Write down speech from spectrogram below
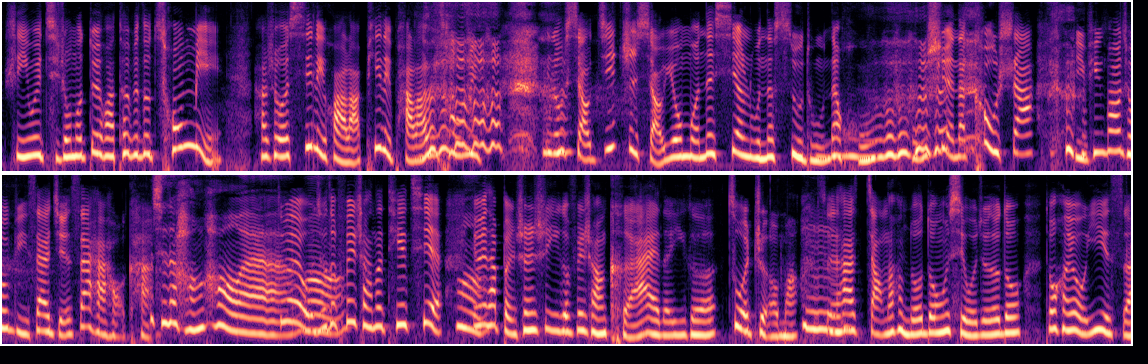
是因为其中的对话特别的聪明。”他说：“稀里哗啦、噼里啪啦的聪明，那种小机智、小幽默，那线路、那速度、那弧弧旋、那扣杀，比乒乓球比赛决赛还好看。”写的很好哎，对，我觉得嗯非常的贴切，嗯因为他本身是一个非常可爱的一个作者嘛，嗯所以他讲的很多东西，我觉得都都很有意思。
